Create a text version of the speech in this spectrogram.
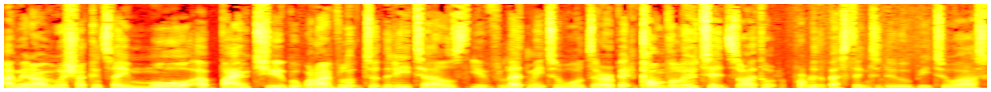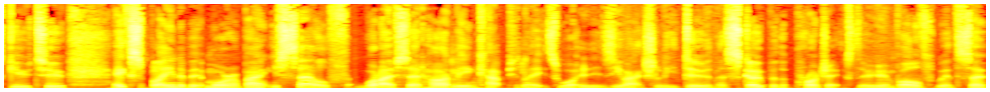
I mean, I wish I could say more about you, but when I've looked at the details you've led me towards, they're a bit convoluted. So I thought probably the best thing to do would be to ask you to explain a bit more about yourself. What I've said hardly encapsulates what it is you actually do and the scope of the projects that you're involved with. So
